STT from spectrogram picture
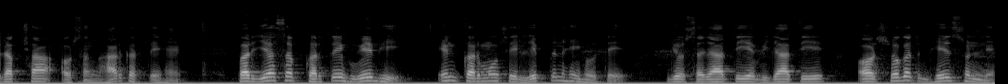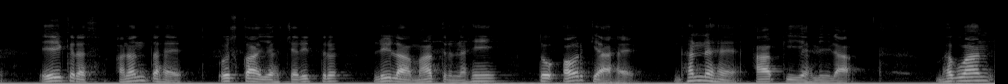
रक्षा और संहार करते हैं। पर यह सब करते हुए भी इन कर्मों से लिप्त नहीं होते, जो सजातीय, विजातीय और स्वगत भेद शून्य, एक रस अनंत है, उसका यह चरित्र लीला मात्र नहीं तो और क्या है? धन्य है आपकी यह लीला। भगवान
